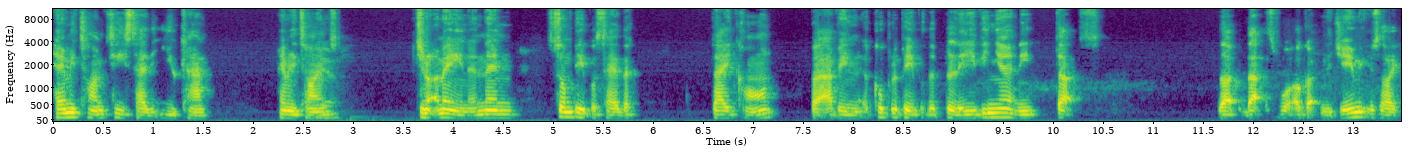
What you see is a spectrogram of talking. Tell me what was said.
how many times do you say that you can? How many times? Yeah. Do you know what I mean? And then some people say that they can't, but having a couple of people that believe in you, and that's like that's what I got in the gym. It was like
